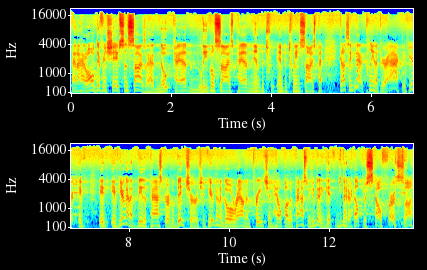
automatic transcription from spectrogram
And I had all different shapes and sizes. I had notepad and legal size pad and in, between, in between size pad. God said, You got to clean up your act. If you're, if, if, if you're going to be the pastor of a big church, if you're going to go around and preach and help other pastors, you better, get, you better help yourself first, son.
